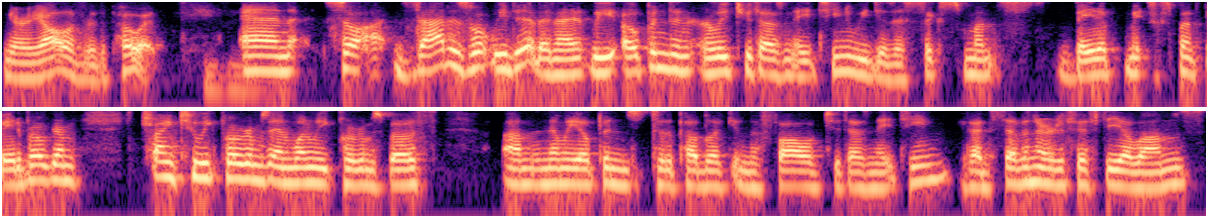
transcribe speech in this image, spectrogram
Mary Oliver, the poet. Mm-hmm. And so uh, that is what we did. And I, we opened in early 2018. We did a six months beta, six month beta program trying two week programs and one week programs both. Um, and then we opened to the public in the fall of 2018. We've had 750 alums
